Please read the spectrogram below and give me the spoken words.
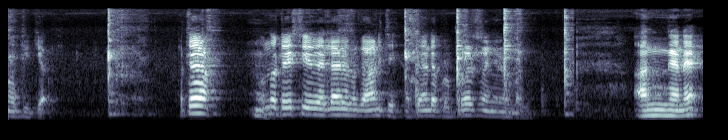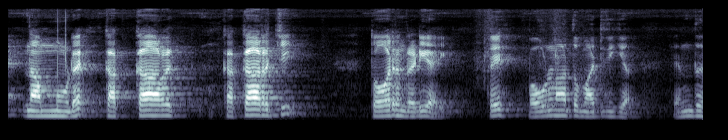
നോക്കിക്കാം. അച്ഛാ ഒന്ന് ടേസ്റ്റ് ചെയ്ത് എല്ലാവരും ഒന്ന് കാണിച്ച് അച്ഛന്റെ പ്രിപ്പറേഷൻ എങ്ങനെയുണ്ടെന്ന്. അങ്ങനെ നമ്മുടെ കക്കാറ കക്കാറച്ചി തോരൻ റെഡിയായി ഏ ബൗളിനകത്ത് മാറ്റിയിരിക്കുക. എന്ത്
